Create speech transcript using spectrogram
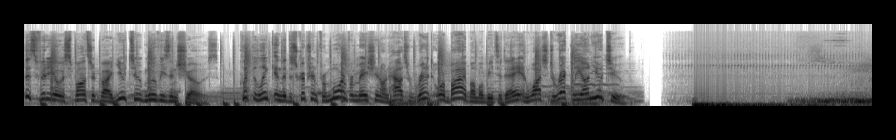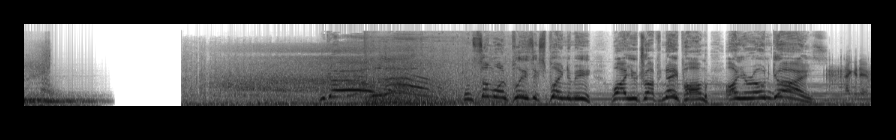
This video is sponsored by YouTube Movies and Shows. Click the link in the description for more information on how to rent or buy Bumblebee today and watch directly on YouTube. Can someone please explain to me why you dropped napalm on your own guys? Negative.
